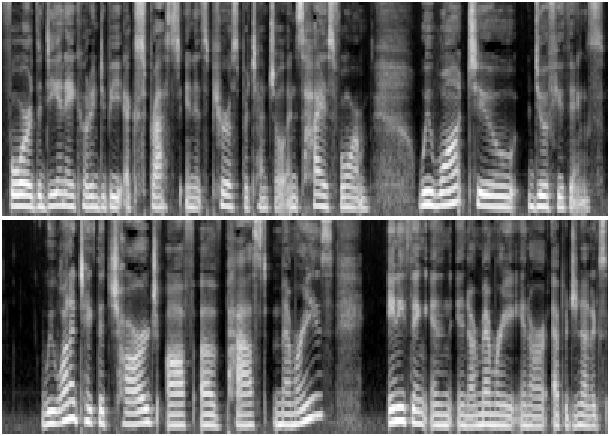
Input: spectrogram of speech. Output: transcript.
for the DNA coding to be expressed in its purest potential and its highest form, we want to do a few things. We want to take the charge off of past memories, anything in, in our memory, in our epigenetics,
